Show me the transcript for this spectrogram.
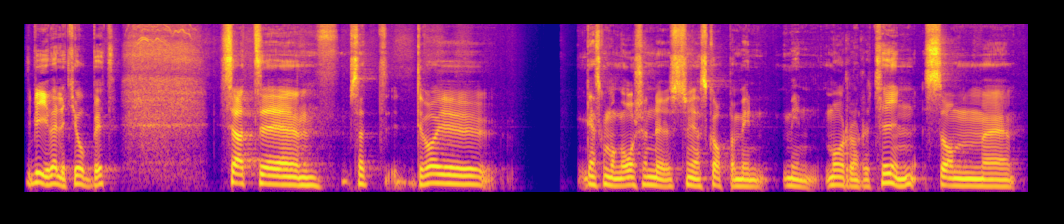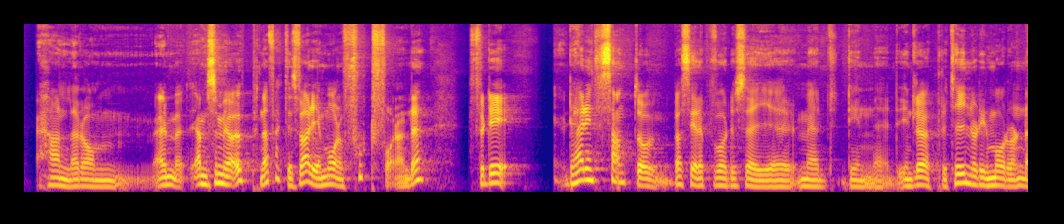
Det blir väldigt jobbigt. Så att, eh, så att det var ju ganska många år sedan nu som jag skapade min, min morgonrutin som eh, handlar om, som jag öppnar faktiskt varje morgon fortfarande. För det, det här är intressant då, baserat på vad du säger med din, eh, din löprutin och din, morgon,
